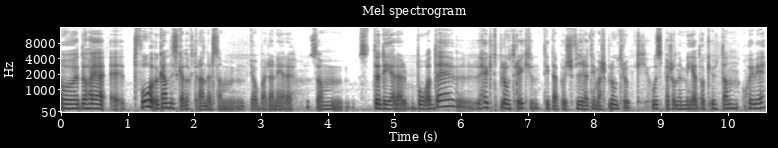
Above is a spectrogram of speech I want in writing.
Och då har jag eh, två ugandiska doktorander som jobbar där nere som studerar både högt blodtryck, tittar på 24 timmars blodtryck hos personer med och utan HIV.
